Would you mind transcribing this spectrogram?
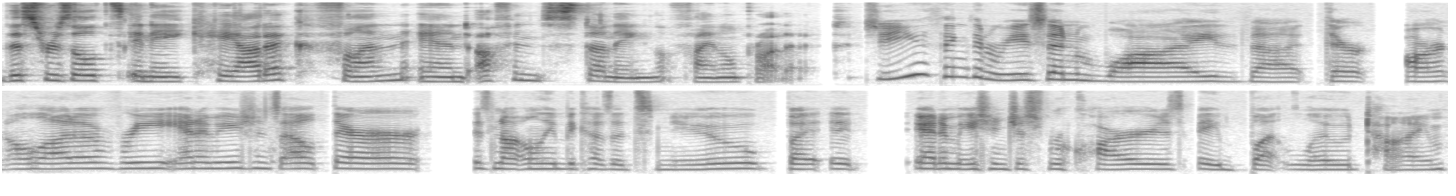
This results in a chaotic, fun, and often stunning final product. Do you think the reason why that there aren't a lot of reanimations out there is not only because it's new, but it animation just requires a buttload time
